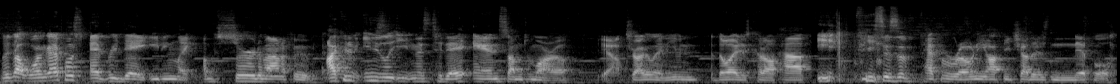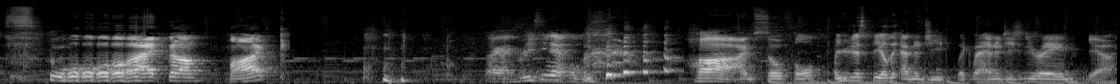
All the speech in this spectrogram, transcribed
Like that one guy posts every day eating like absurd amount of food. I could have easily eaten this today and some tomorrow. Yeah. Struggling, even though I just cut off half. Eat pieces of pepperoni off each other's nipples. what the fuck? I got greasy nipples. ha, I'm so full. You just feel the energy, like my energy's drained. Yeah.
